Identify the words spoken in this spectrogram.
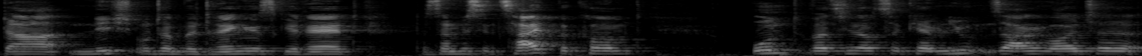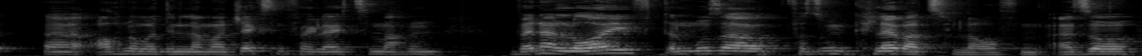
da nicht unter Bedrängnis gerät, dass er ein bisschen Zeit bekommt. Und was ich noch zu Cam Newton sagen wollte, äh, auch nochmal den Lamar Jackson-Vergleich zu machen. Wenn er läuft, dann muss er versuchen, clever zu laufen. Also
